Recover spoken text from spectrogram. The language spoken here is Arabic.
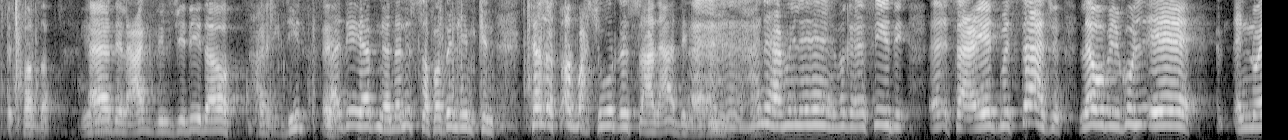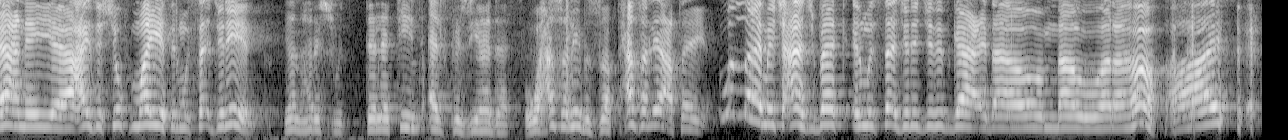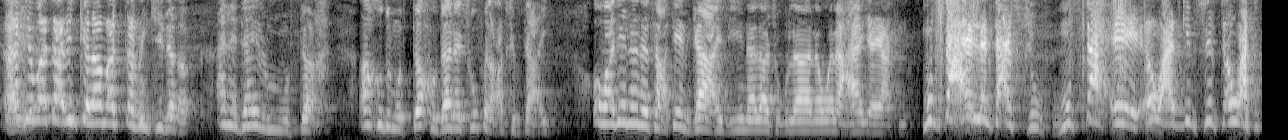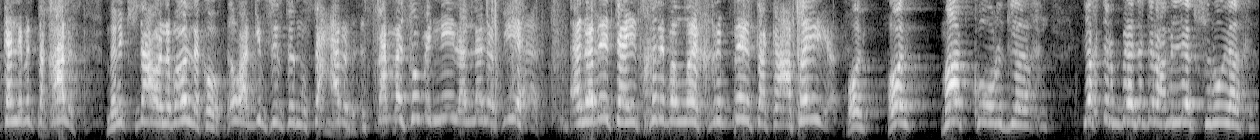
اتفضل. ادي العقد الجديد أهو. عقد جديد؟ ادي يا ابني أنا لسه فاضل لي يمكن ثلاث أربع شهور لسه على العقد الجديد. هنعمل إيه؟ بقى يا سيدي آه، سعيد مستعجل. لو بيقول إيه إنه يعني عايز يشوف مية المستأجرين. يا نهار أسود 30 ألف زيادة. هو حصل إيه بالظبط؟ حصل إيه يا عطية؟ والله مش عاجبك. المستأجر الجديد قاعد اهو منور اهو هاي. أخي ما داري كلام أكتر من كده. أنا داير المفتاح. آخذ المفتاح وداير أشوف العفش بتاعي. وبعدين أنا ساعتين قاعد هنا لا شغلانة ولا حاجة يا أخي. مفتاح إيه اللي أنت عايز تشوفه؟ مفتاح إيه؟ أوعى تجيب سيره أوعى تتكلم أنت خالص. مالكش دعوة أنا بقول لك أهو. أوعى تجيب سيرة المفتاح ابدا. استنى أشوف النيلة اللي أنا فيها. أنا بيتي هيتخرب الله يخرب بيتك يا عطية. هاي هاي. ما تكورج يا أخي. يخرب بيتك أنا اعمل لك شنو يا أخي؟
